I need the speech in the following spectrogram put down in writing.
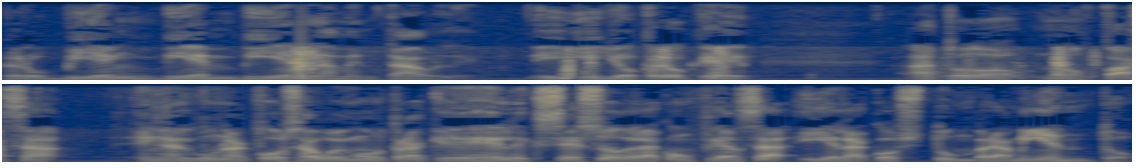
pero bien, bien, bien lamentable. Y, y yo creo que a todos nos pasa en alguna cosa o en otra, que es el exceso de la confianza y el acostumbramiento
